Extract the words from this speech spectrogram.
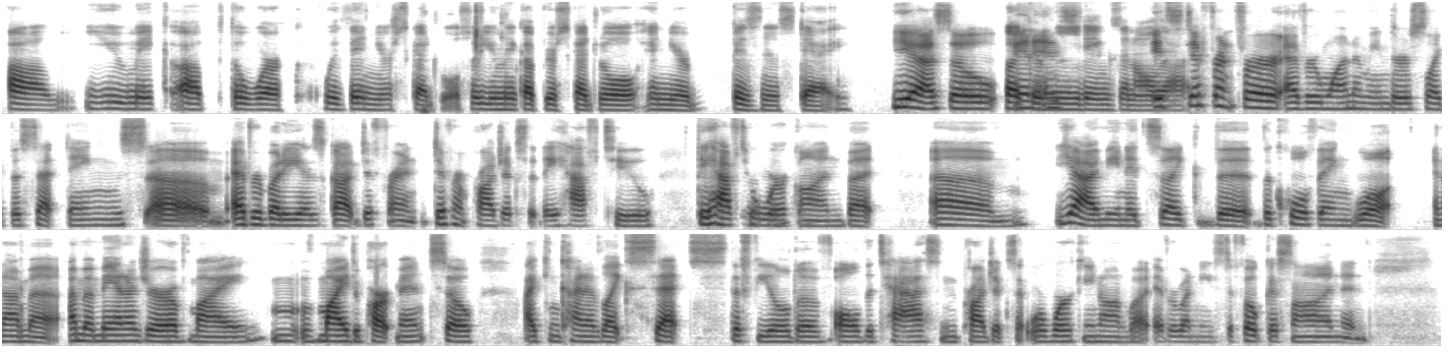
um, you make up the work within your schedule. So you make up your schedule in your business day. Yeah, so like and meetings and all it's that. different for everyone. I mean, there's like the set things. Um, everybody has got different different projects that they have to they have to mm-hmm. work on. But um, yeah, I mean, it's like the the cool thing. Well, and I'm a I'm a manager of my of my department, so I can kind of like set the field of all the tasks and projects that we're working on, what everyone needs to focus on, and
